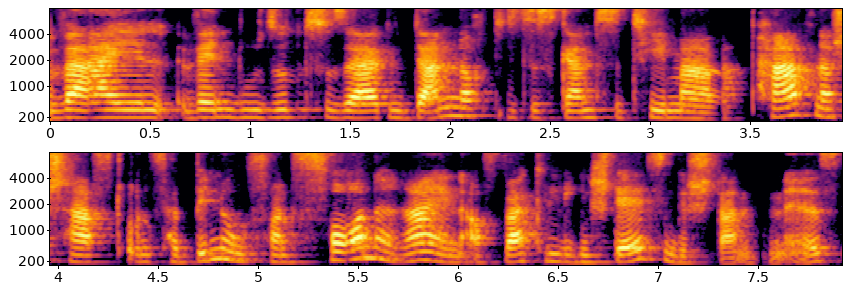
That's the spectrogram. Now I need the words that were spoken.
Weil wenn du sozusagen dann noch dieses ganze Thema Partnerschaft und Verbindung von vornherein auf wackeligen Stelzen gestanden ist,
